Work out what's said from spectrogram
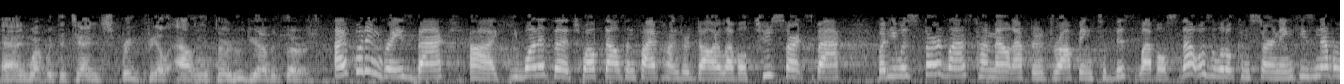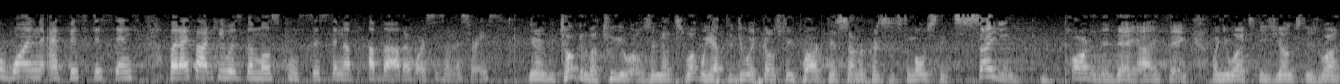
and went with the 10 Springfield Alley in third. Who do you have in third? I put in Ray's back. Uh, he won at the $12,500 level, two starts back, but he was third last time out after dropping to this level. So that was a little concerning. He's never won at this distance, but I thought he was the most consistent of, of the other horses in this race. You know, we're talking about two-year-olds, and that's what we have to do at Gulfstream Park this summer because it's the most exciting part of the day, I think, when you watch these youngsters run.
